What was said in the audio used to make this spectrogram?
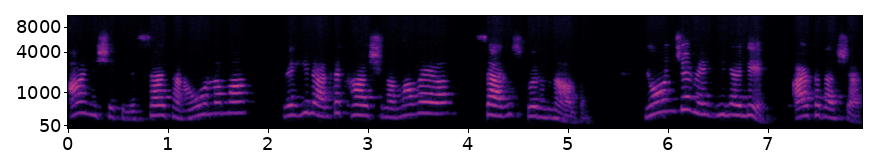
aynı şekilde Serkan uğurlama ve Hilal'de karşılama veya servis bölümünü aldım. Yonca ve Hilal'i arkadaşlar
